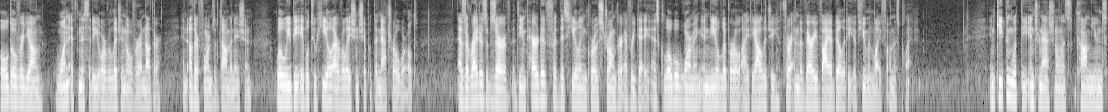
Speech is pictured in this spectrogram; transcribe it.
old over young, one ethnicity or religion over another, and other forms of domination, will we be able to heal our relationship with the natural world. As the writers observe, the imperative for this healing grows stronger every day as global warming and neoliberal ideology threaten the very viability of human life on this planet. In keeping with the internationalist commune's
